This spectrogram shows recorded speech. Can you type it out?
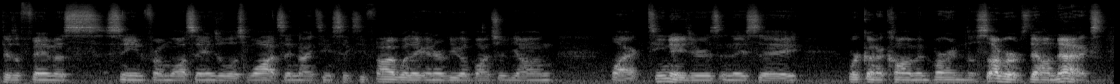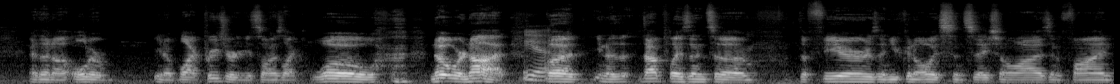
there's a famous scene from Los Angeles Watts in 1965 where they interview a bunch of young black teenagers and they say, "We're going to come and burn the suburbs down next," and then an older, you know, black preacher gets on. He's like, "Whoa, no, we're not." Yeah. But you know th- that plays into the fears, and you can always sensationalize and find,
